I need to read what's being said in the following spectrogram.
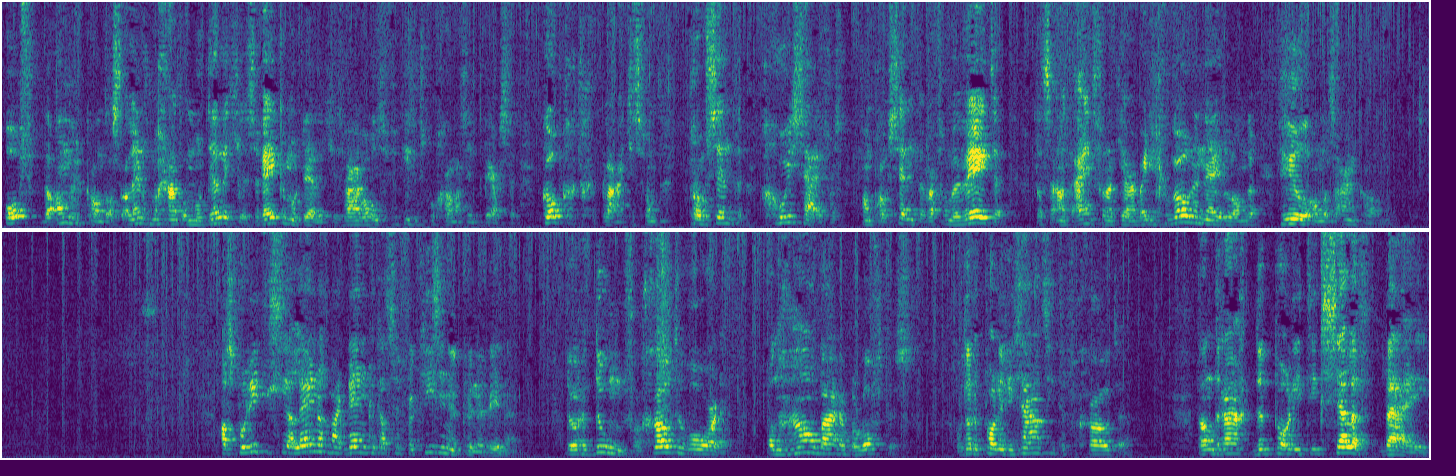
Of de andere kant, als het alleen nog maar gaat om modelletjes, rekenmodelletjes, waar we onze verkiezingsprogramma's in persen. Koperige plaatjes van procenten, groeicijfers van procenten, waarvan we weten dat ze aan het eind van het jaar bij die gewone Nederlander heel anders aankomen. Als politici alleen nog maar denken dat ze verkiezingen kunnen winnen, door het doen van grote woorden, onhaalbare beloftes, of door de polarisatie te vergroten, dan draagt de politiek zelf bij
